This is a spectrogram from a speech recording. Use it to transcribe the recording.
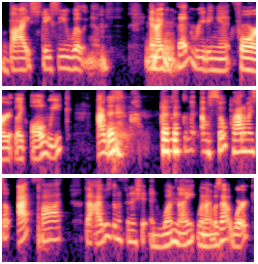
by Stacy Willingham. And Mm. I've been reading it for like all week. I was I was gonna I was so proud of myself. I thought that I was gonna finish it in one night when I was at work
